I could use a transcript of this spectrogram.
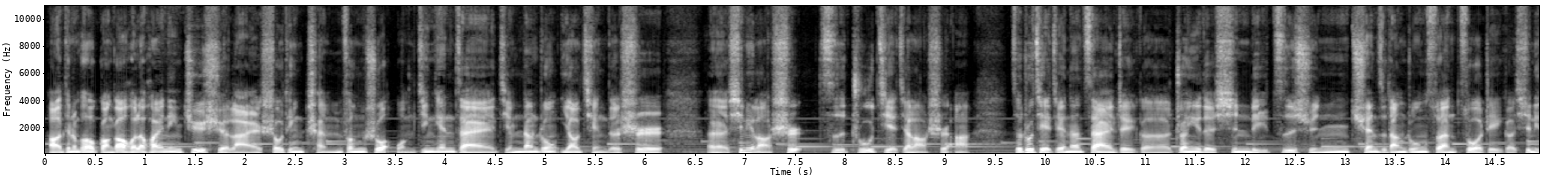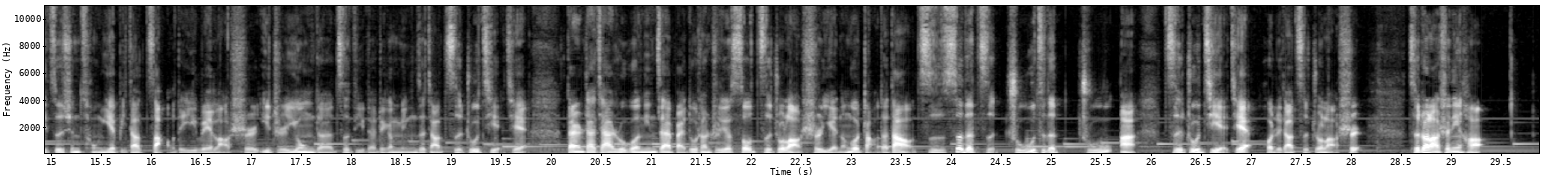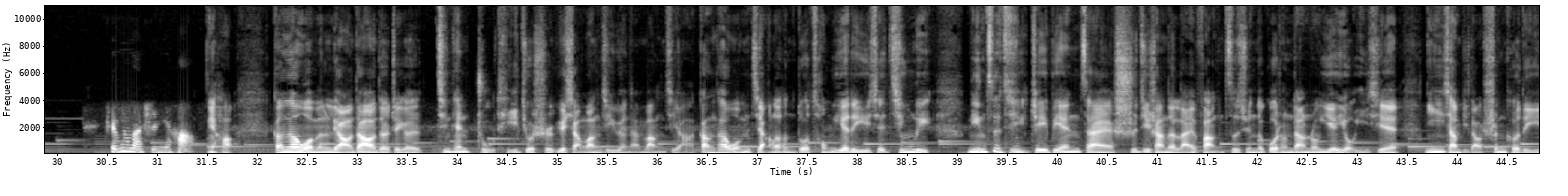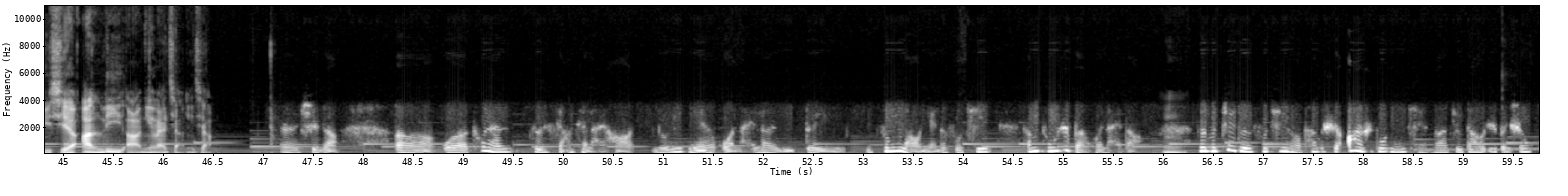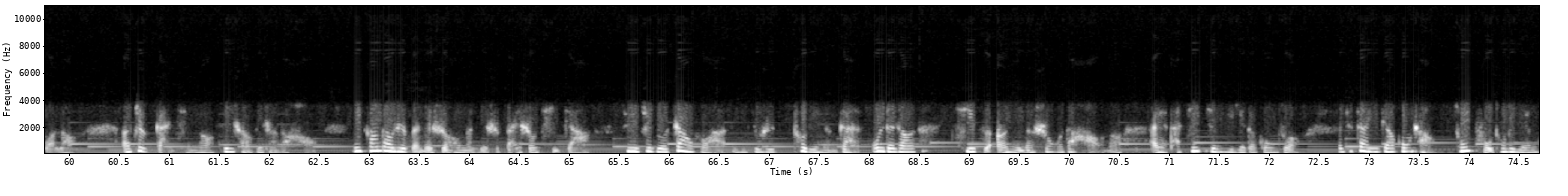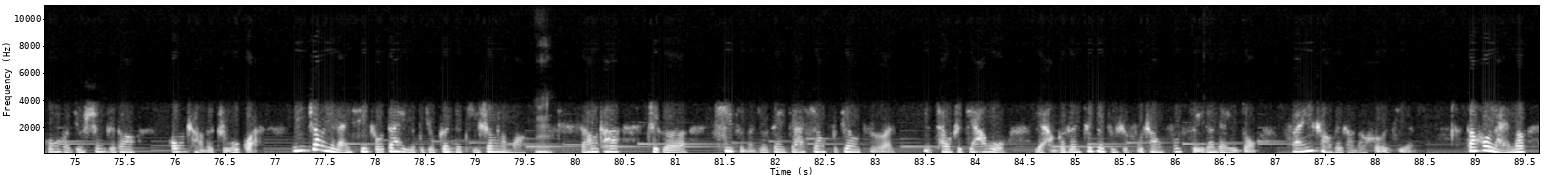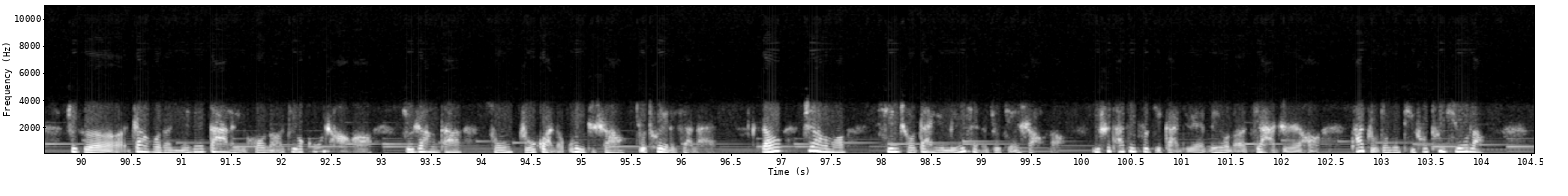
好，听众朋友，广告回来，欢迎您继续来收听《陈峰说》。我们今天在节目当中邀请的是，呃，心理老师紫竹姐姐老师啊。紫竹姐姐呢，在这个专业的心理咨询圈子当中，算做这个心理咨询从业比较早的一位老师，一直用的自己的这个名字叫紫竹姐姐。但是大家如果您在百度上直接搜紫竹老师，也能够找得到紫色的紫，竹子的竹啊，紫竹姐姐或者叫紫竹老师。紫竹老师您好。陈峰老师你好，你好。刚刚我们聊到的这个今天主题就是越想忘记越难忘记啊。刚才我们讲了很多从业的一些经历，您自己这边在实际上的来访咨询的过程当中，也有一些您印象比较深刻的一些案例啊，您来讲一讲。嗯，是的。呃，我突然就想起来哈，有一年我来了一对中老年的夫妻，他们从日本回来的。嗯。那么这对夫妻呢，他们是二十多年前呢就到日本生活了，啊，这个感情呢非常非常的好。因为刚到日本的时候呢，也是白手起家，所以这个丈夫啊，也就是特别能干。为了让妻子儿女能生活的好呢，哎呀，他兢兢业业的工作，那就在一家工厂，从普通的员工呢就升职到工厂的主管。因为这样一来，薪酬待遇不就跟着提升了吗？嗯，然后他这个妻子呢，就在家相夫教子，操持家务，两个人真的就是夫唱妇随的那一种，非常非常的和谐。到后来呢，这个丈夫呢年龄大了以后呢，这个工厂啊就让他从主管的位置上就退了下来，然后这样呢，薪酬待遇明显的就减少了。于是他对自己感觉没有了价值哈，他主动就提出退休了。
